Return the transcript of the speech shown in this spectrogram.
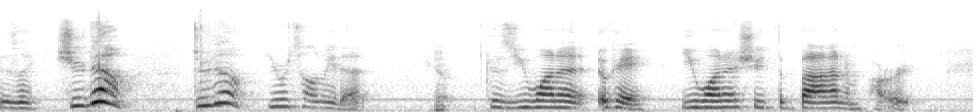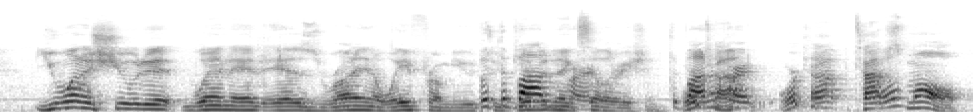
It was like, shoot now, do now. You were telling me that. Yep. Because you wanna, okay, you wanna shoot the bottom part. You want to shoot it when it is running away from you But to the give it bottom an part. acceleration. The Or bottom top, part- Or top. Top Oh. small.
